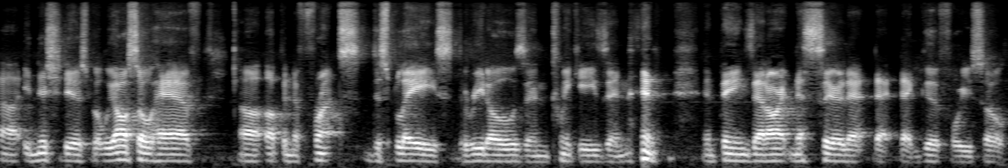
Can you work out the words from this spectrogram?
uh, initiatives but we also have uh, up in the fronts displays Doritos and Twinkies and, and and things that aren't necessarily that that that good for you. So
